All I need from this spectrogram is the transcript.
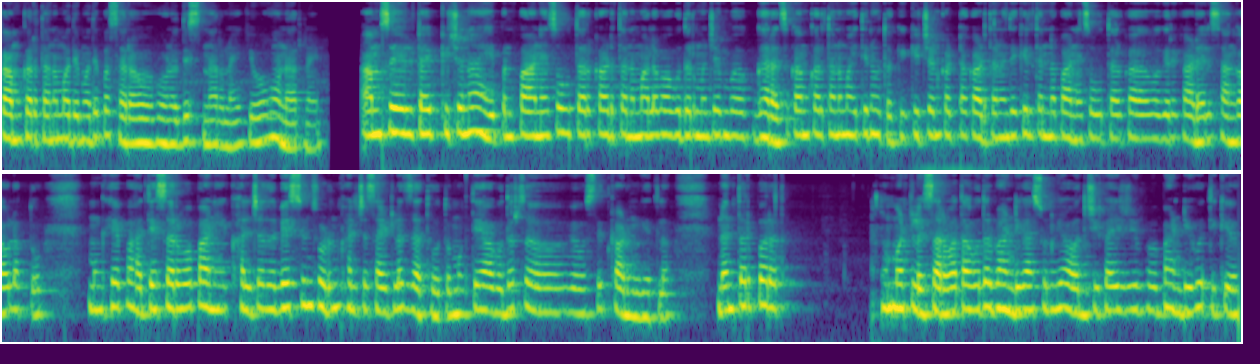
काम करताना मध्ये मध्ये पसारा होणं दिसणार नाही किंवा होणार नाही. आमचं एल टाईप किचन आहे पण पाण्याचा उतार काढताना मला अगोदर म्हणजे घराचं काम करताना माहिती नव्हतं की किचन कट्टा काढताना देखील त्यांना पाण्याचा उतार का वगैरे काढायला सांगावं लागतो. मग हे पहा ते सर्व पाणी खालच्या बेसिन सोडून खालच्या साईडलाच जात होतं. मग ते अगोदर व्यवस्थित काढून घेतलं. नंतर परत म्हटलं सर्वात अगोदर भांडी घासून घ्यावं. जी काही जी भांडी होती की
